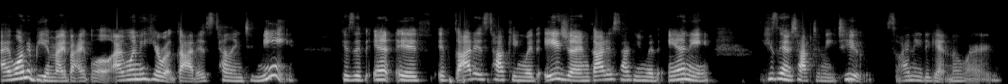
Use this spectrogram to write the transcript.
i want to be in my bible. I want to hear what god is telling to me. Because if if if god is talking with asia and god is talking with annie he's going to talk to me too. So i need to get in the word.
